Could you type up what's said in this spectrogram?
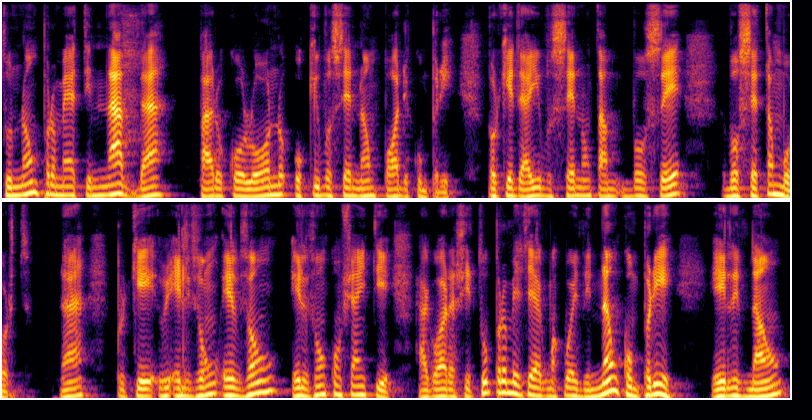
Tu não promete nada para o colono o que você não pode cumprir, porque daí você não tá você você tá morto, né? Porque eles vão eles vão eles vão confiar em ti. Agora se tu prometer alguma coisa e não cumprir, eles não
